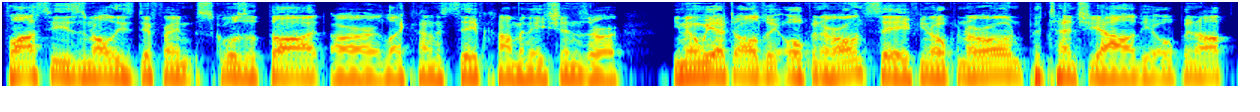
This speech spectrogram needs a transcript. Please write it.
philosophies and all these different schools of thought are like kind of safe combinations, or you know we have to ultimately open our own safe, you know, open our own potentiality, open up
